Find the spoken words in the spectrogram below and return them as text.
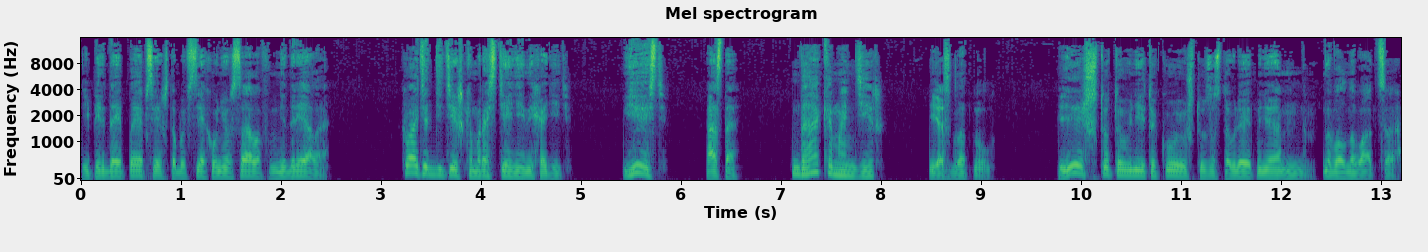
И передай Пепси, чтобы всех универсалов внедряло. Хватит детишкам растениями ходить. Есть. Аста. «Да, командир». Я сглотнул. Есть что-то в ней такое, что заставляет меня волноваться.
